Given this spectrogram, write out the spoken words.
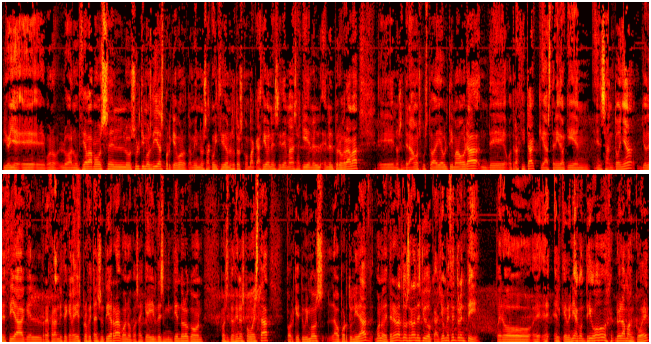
Y oye, eh, eh, bueno, lo anunciábamos en los últimos días porque, bueno, también nos ha coincidido nosotros con vacaciones y demás aquí en el, en el programa. Eh, nos enterábamos justo ahí a última hora de otra cita que has tenido aquí en, en Santoña. Yo decía que el refrán dice que nadie es profeta en su tierra. Bueno, pues hay que ir desmintiéndolo con, con situaciones como esta porque tuvimos la oportunidad, bueno, de tener a dos grandes judocas. Yo me centro en ti pero eh, eh, el que venía contigo no era manco, ¿eh?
